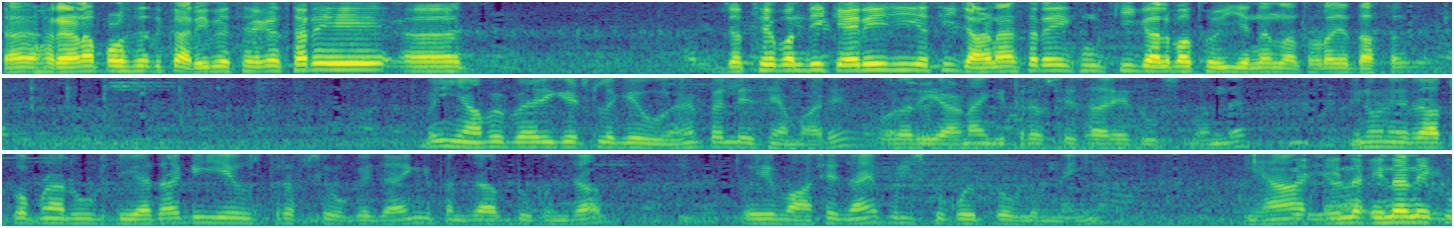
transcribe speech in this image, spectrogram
ਤਾਂ ਹਰਿਆਣਾ ਪੁਲਿਸ ਦੇ ਅਧਿਕਾਰੀ ਵੀ ਇੱਥੇ ਹੈਗਾ ਸਰ ਇਹ ਅ, ਜਥੇਬੰਦੀ ਕਹਿ ਰਹੀ ਜੀ ਅਸੀਂ ਜਾਣਾ ਸਰ ਇਹ ਹੁਣ ਕੀ ਗੱਲਬਾਤ ਹੋਈ ਜੀ ਇਹਨਾਂ ਨਾਲ ਥੋੜਾ ਜਿਹਾ ਦੱਸ ਸਕਦੇ ਹੋ? भाई यहाँ पे बैरिकेड्स लगे हुए हैं पहले से हमारे और हरियाणा की तरफ से सारे रूट्स बंद हैं इन्होंने रात को अपना रूट दिया था कि ये उस तरफ़ से होके जाएँगे पंजाब टू पंजाब। तो ये वहाँ से जाएँ पुलिस को कोई प्रॉब्लम नहीं है। यहाँ इन्होंने की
